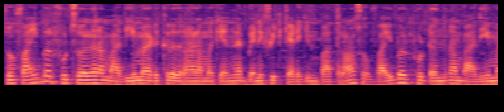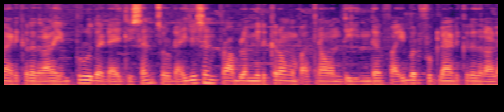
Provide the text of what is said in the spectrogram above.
ஸோ ஃபைபர் ஃபுட்ஸ் வந்து நம்ம அதிகமாக எடுக்கிறதுனால நமக்கு என்னென்ன பெனிஃபிட் கிடைக்குன்னு பார்த்தலாம் ஸோ ஃபைபர் ஃபுட் வந்து நம்ம அதிகமாக எடுக்கிறதுனால improve the digestion so digestion problem இருக்கிறவங்க பார்த்தீங்கன்னா வந்து இந்த ஃபைபர் ஃபுட்லாம் எடுக்கிறதுனால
